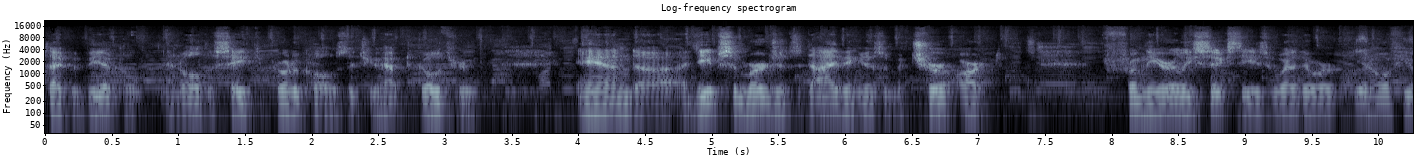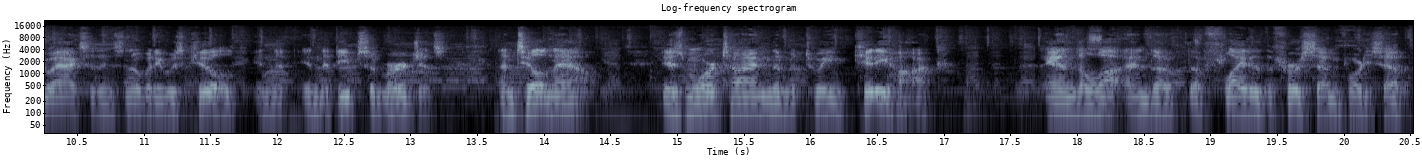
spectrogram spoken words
type of vehicle and all the safety protocols that you have to go through. And uh, deep submergence diving is a mature art. From the early '60s, where there were you know a few accidents, nobody was killed in the in the deep submergence until now. Is more time than between Kitty Hawk and the and the, the flight of the first 747.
